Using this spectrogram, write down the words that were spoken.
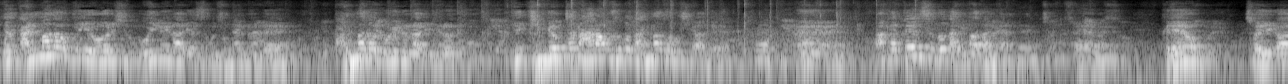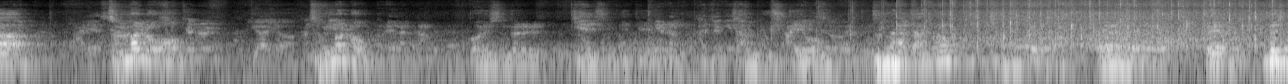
그냥 날마다 우리 어르신 노인의 날이었으면 좋겠는데 날마다 노인의 날이면은 이 김병찬 아나운서도 날마다 오셔야 돼. 예. 아까 댄스도 날마다 해야 돼. 예. 그래요. 저희가 정말로 정말로 어르신들 잘 섬길게요. 잘 모실게요. 불편하지 않도록 잘 할게요. 예, 예, 예. 그래요. 그 대신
